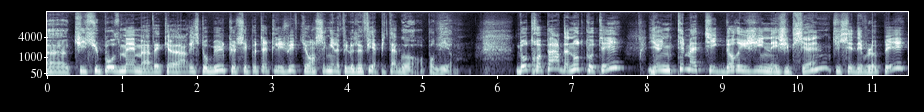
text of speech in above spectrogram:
euh, qui suppose même avec Aristobule que c'est peut-être les Juifs qui ont enseigné la philosophie à Pythagore, pour dire. D'autre part, d'un autre côté, il y a une thématique d'origine égyptienne qui s'est développée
